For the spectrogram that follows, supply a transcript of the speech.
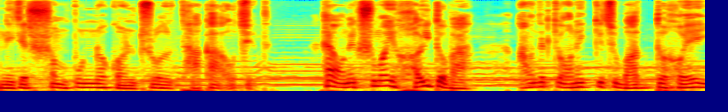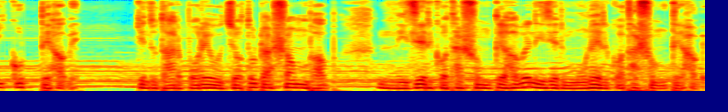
নিজের সম্পূর্ণ কন্ট্রোল থাকা উচিত। হ্যাঁ অনেক সময় হয়তোবা আমাদেরকে অনেক কিছু বাধ্য হয়েই করতে হবে। কিন্তু তারপরেও যতটা সম্ভব নিজের কথা শুনতে হবে, নিজের মনের কথা শুনতে হবে।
